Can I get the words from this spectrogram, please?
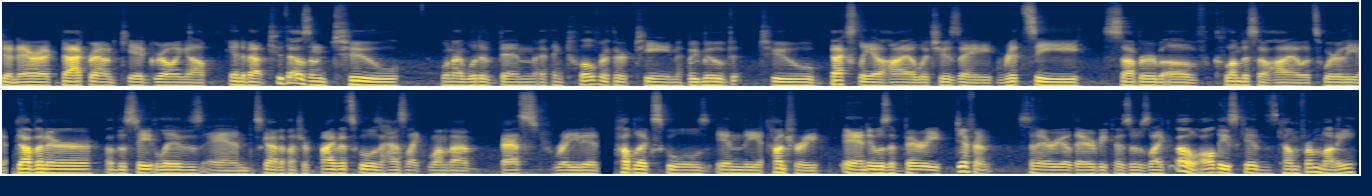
generic background kid growing up. In about 2002, when I would have been, I think, 12 or 13, we moved to Bexley, Ohio, which is a ritzy suburb of Columbus, Ohio. It's where the governor of the state lives, and it's got a bunch of private schools. It has like one of the best rated public schools in the country, and it was a very different scenario there because it was like, oh, all these kids come from money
